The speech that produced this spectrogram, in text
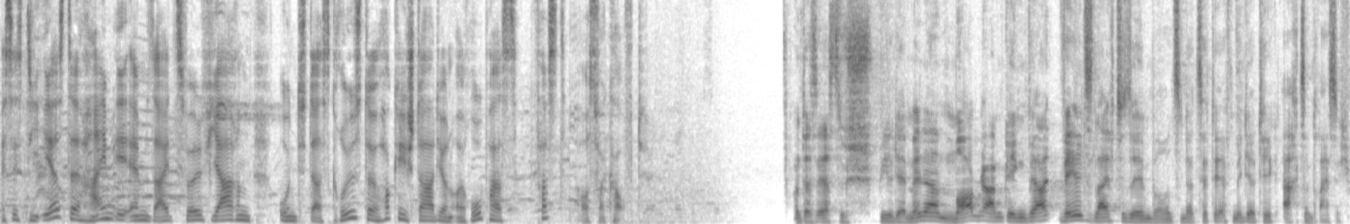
Es ist die erste Heim-EM seit zwölf Jahren und das größte Hockeystadion Europas fast ausverkauft. Und das erste Spiel der Männer morgen Abend gegen Wales live zu sehen bei uns in der ZDF-Mediathek 18.30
